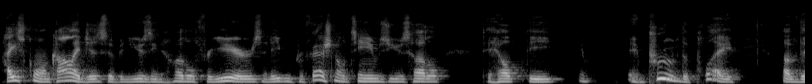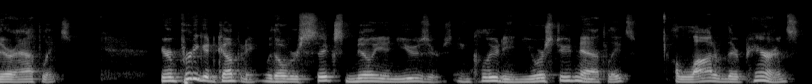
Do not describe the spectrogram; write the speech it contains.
high school and colleges have been using Hudl for years, and even professional teams use Hudl to help the improve the play of their athletes. You're in pretty good company with over 6 million users, including your student athletes, a lot of their parents,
